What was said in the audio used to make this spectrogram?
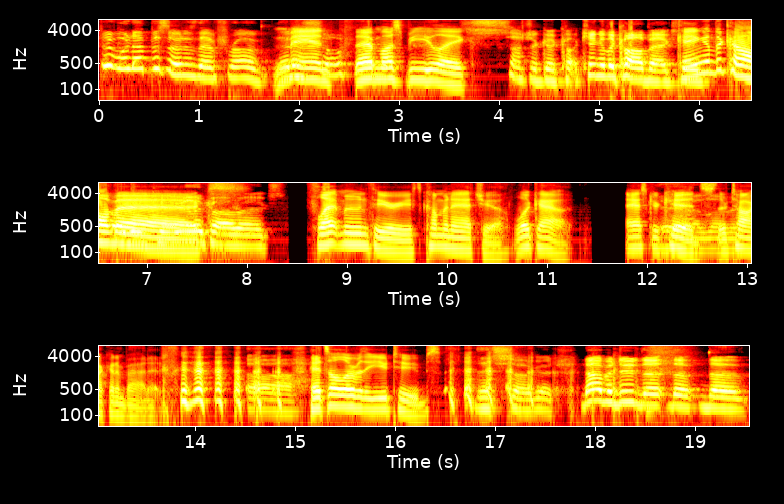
Dude, what episode is that from? That is Man, so that must be like such a good call. King of the callbacks. king of the Fucking King of the callbacks. Flat moon theory. It's coming at you. Look out. Ask your Yeah, kids. They're it. talking about it. Uh, it's all over the YouTubes. that's so good. No, but dude, the the the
